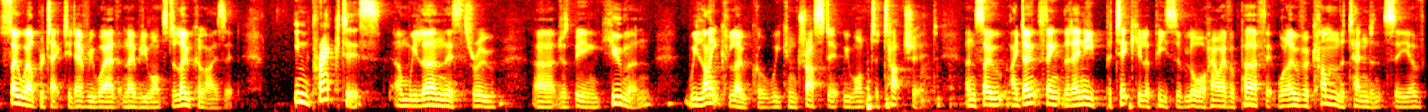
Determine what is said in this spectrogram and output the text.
so well protected everywhere that nobody wants to localize it. In practice, and we learn this through uh, just being human, we like local, we can trust it, we want to touch it. And so I don't think that any particular piece of law, however perfect, will overcome the tendency of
